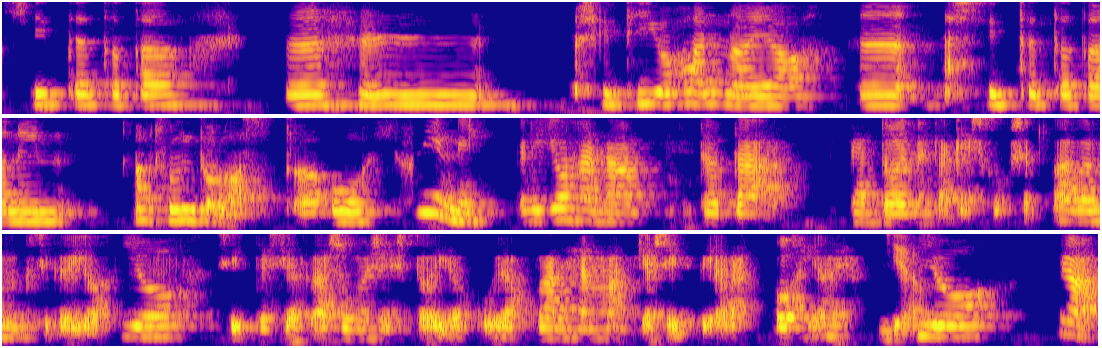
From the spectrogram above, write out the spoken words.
sitten tota, äh, sitten Johanna ja äh, sitten tota, niin, asuntolasta ohjaa. Niin, niin. Eli Johanna on tota, tämän toimintakeskuksen palveluyksikön johtaja. Joo, Sitten sieltä asumisesta on joku ja vanhemmat ja sitten vielä ohjaaja. Ja joo. Joo.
